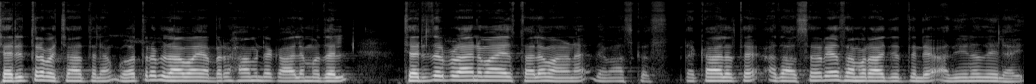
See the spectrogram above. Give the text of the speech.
ചരിത്ര പശ്ചാത്തലം. ഗോത്രപിതാവായ അബ്രഹാമിന്റെ കാലം മുതൽ ചരിത്രപ്രധാനമായ സ്ഥലമാണ് ദമാസ്കസ്. ഇക്കാലത്ത് അത് അസേറിയ സാമ്രാജ്യത്തിന്റെ അധീനതയിലായി.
